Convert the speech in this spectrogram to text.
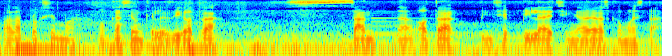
para la próxima ocasión que les diga otra, otra pinche pila de chingaderas como esta.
